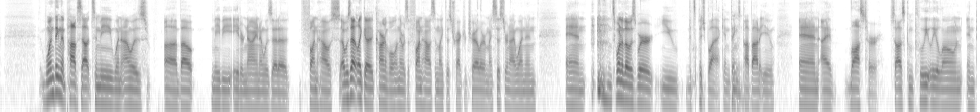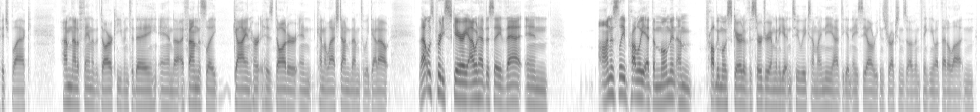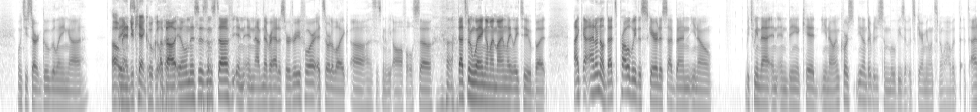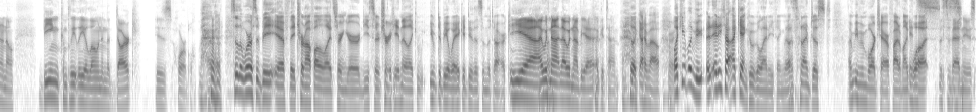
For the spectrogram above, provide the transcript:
one thing that pops out to me when I was uh, about maybe eight or nine, I was at a fun house. I was at like a carnival, and there was a fun house and like this tractor trailer. And my sister and I went in, and it's one of those where you it's pitch black and things Mm. pop out at you, and I lost her. So I was completely alone in pitch black. I'm not a fan of the dark even today, and uh, I found this like guy and her his daughter and kind of latched onto them until we got out. That was pretty scary. I would have to say that, and honestly, probably at the moment, I'm probably most scared of the surgery I'm going to get in two weeks on my knee. I have to get an ACL reconstruction, so I've been thinking about that a lot. And once you start googling uh, Oh, man, you can't Google about that. illnesses and stuff, and, and I've never had a surgery before, it's sort of like, oh, this is going to be awful. So that's been weighing on my mind lately too. But I, I don't know. That's probably the scaredest I've been. You know, between that and, and being a kid. You know, and of course, you know, there were some movies that would scare me once in a while. But th- I don't know. Being completely alone in the dark is horrible. Okay. so the worst would be if they turn off all the lights during your knee surgery and they're like, you have to be awake and do this in the dark. yeah, I would not. That would not be a, a good time. Like, I'm out. Right. Well, I can't believe you. At any time, I can't Google anything though. So I'm just, I'm even more terrified. I'm like, what? This it's is bad news.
